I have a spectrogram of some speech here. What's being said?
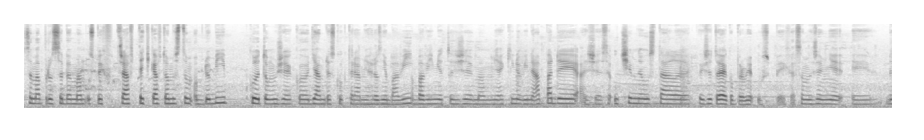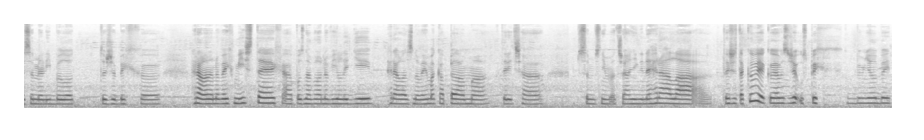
sama pro sebe mám úspěch třeba teďka v tom, tom období, kvůli tomu, že jako dělám desku, která mě hrozně baví. Baví mě to, že mám nějaký nový nápady a že se učím neustále, takže to je jako pro mě úspěch. A samozřejmě i by se mi líbilo to, že bych eh, hrála na nových místech a poznávala nový lidi, hrála s novýma kapelama, který třeba jsem s nimi třeba nikdy nehrála. Takže takový, jako já myslím, že úspěch by měl být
